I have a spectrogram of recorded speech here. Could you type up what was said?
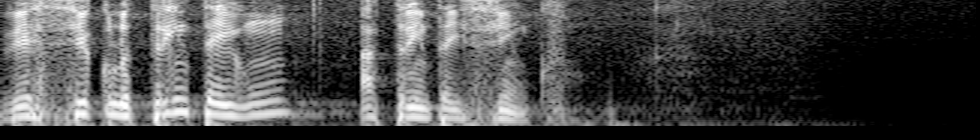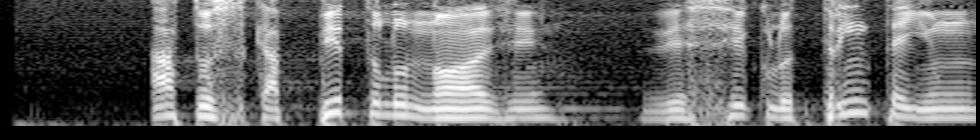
versículo 31 a 35. Atos capítulo 9, versículo 31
